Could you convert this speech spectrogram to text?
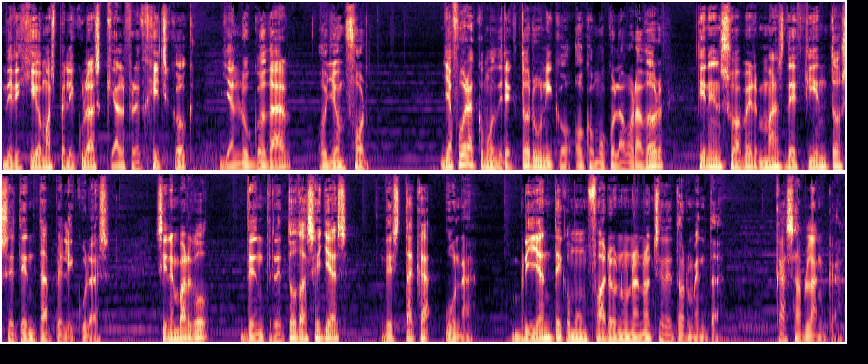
Dirigió más películas que Alfred Hitchcock, Jean-Luc Godard o John Ford. Ya fuera como director único o como colaborador, tiene en su haber más de 170 películas. Sin embargo, de entre todas ellas, destaca una, brillante como un faro en una noche de tormenta, Casablanca.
